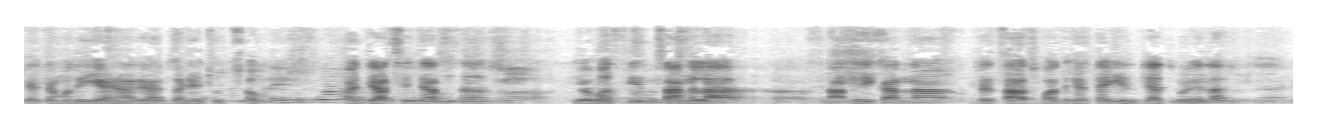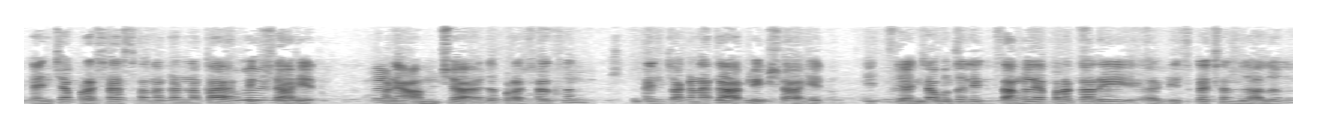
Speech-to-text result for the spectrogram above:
त्याच्यामध्ये येणाऱ्या गणेश उत्सव हा जास्तीत जास्त व्यवस्थित चांगला नागरिकांना त्याचा आस्वाद घेता येईल. त्याच वेळेला त्यांच्या प्रशासनाकडनं काय अपेक्षा आहेत आणि आमच्या ॲज अ प्रशासन त्यांच्याकडनं काय अपेक्षा आहेत याच्याबद्दल एक चांगल्या प्रकारे डिस्कशन झालं.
